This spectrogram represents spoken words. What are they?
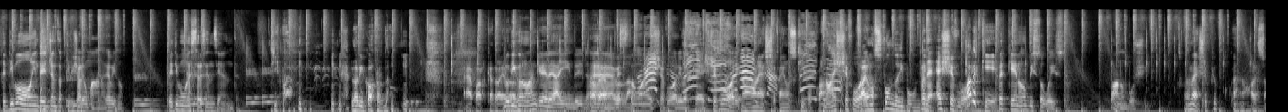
Sei tipo un'intelligenza artificiale umana, capito? Sei tipo un essere senziente. Tipo, lo ricordo. Eh, porca troia. Lo dicono anche le AI intelligenti. Eh, questo là. mo esce fuori perché esce fuori. No, non esce, fai uno schifo qua. No, esce fuori. Fai uno sfondo di punti. Frate, esce fuori. Ma perché? Perché non ho visto questo. Qua non può uscire. Secondo me esce più... Ah no, adesso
